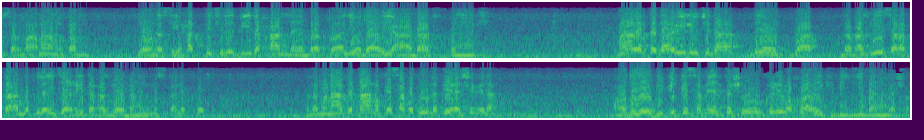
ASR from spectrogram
مسلمانانو تم یو نصیحت ته چې دوی د حال نه عبرت والی او دا غي عادت خپل کی ما ورته دا ویلو چې دا د یو د غزوی سره تعلق لري چې هغه ته غزوه بن المستلق وایي د منافقانو قصه په ټوله تیر شوی ده او د یو بیبي قسم یې ته شروع کړي و خو هغه کې بجلی بند شو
